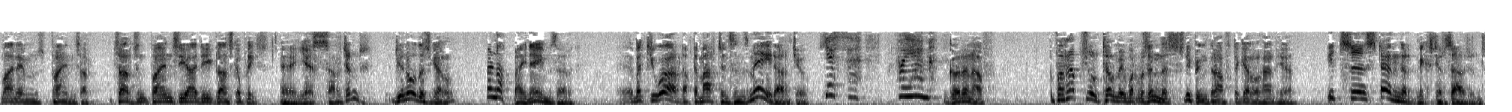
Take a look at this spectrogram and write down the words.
My name's Pine, sir. Sergeant Pine, CID, Glasgow Police. Uh, yes, Sergeant. Do you know this girl? Uh, not by name, sir. Uh, but you are Dr. Martinson's maid, aren't you? Yes, sir. I am. Good enough. Perhaps you'll tell me what was in this sleeping draught the girl had here. It's a standard mixture, Sergeant.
